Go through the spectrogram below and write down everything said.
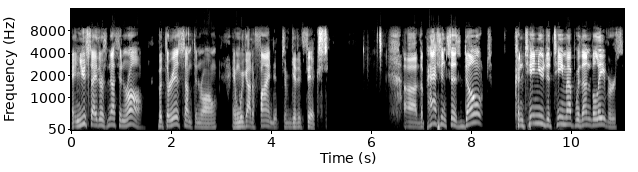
And you say there's nothing wrong, but there is something wrong, and we got to find it to get it fixed. Uh, the Passion says, don't continue to team up with unbelievers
